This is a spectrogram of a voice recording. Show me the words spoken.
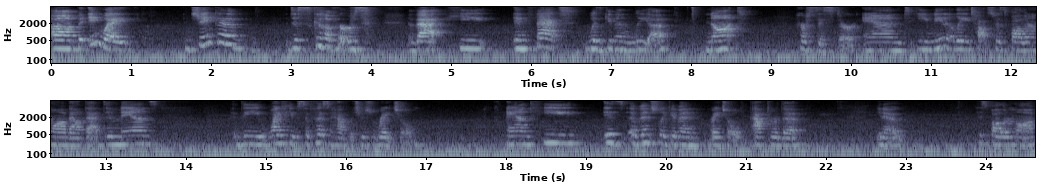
Um, but anyway, Jacob discovers that he, in fact, was given Leah, not her sister. And he immediately talks to his father in law about that, demands the wife he was supposed to have, which is Rachel. And he is eventually given Rachel after the, you know, his father in law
